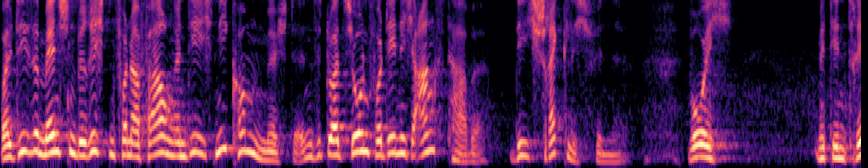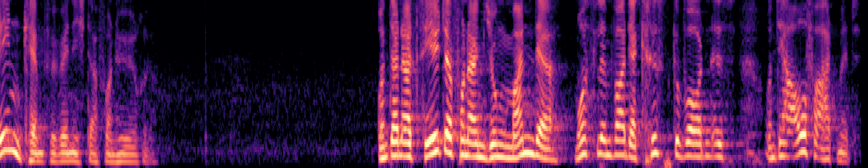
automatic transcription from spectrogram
Weil diese Menschen berichten von Erfahrungen, in die ich nie kommen möchte, in Situationen, vor denen ich Angst habe, die ich schrecklich finde, wo ich mit den Tränen kämpfe, wenn ich davon höre. Und dann erzählt er von einem jungen Mann, der Moslem war, der Christ geworden ist und der aufatmet,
